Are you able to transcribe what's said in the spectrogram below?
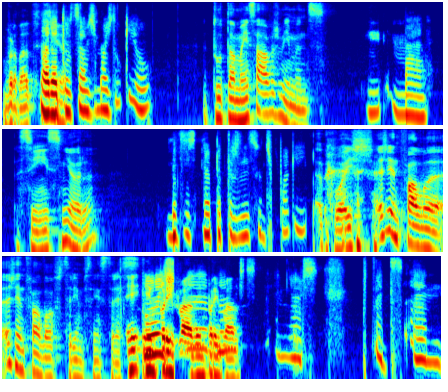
Verdade. sim, Olha, tu sabes mais do que eu. Tu também sabes, Mimans. Hum, Mal. Sim, senhora. Mas isso não é para trazer assuntos para aqui. Pois, a gente fala, a gente fala off stream sem stress. Em, em Pois, privado, eh, em privado. meus senhores. Portanto, hum,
